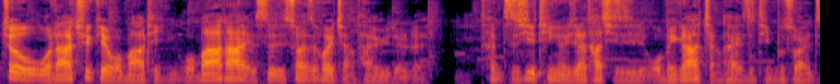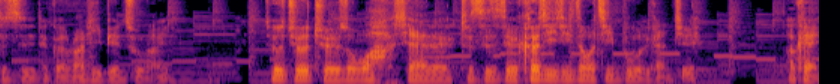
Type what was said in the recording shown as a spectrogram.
就我拿去给我妈听，我妈她也是算是会讲台语的人，很仔细听了一下，她其实我没跟她讲，她也是听不出来这是那个软体编出来的。就就觉得说哇，现在的就是这个科技已经这么进步的感觉。OK，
